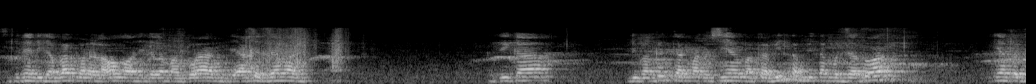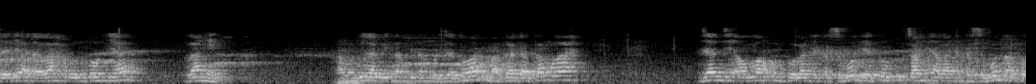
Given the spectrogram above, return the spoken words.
seperti yang digambarkan oleh Allah di dalam Al-Quran di akhir zaman ketika dibangkitkan manusia maka bintang-bintang berjatuhan yang terjadi adalah runtuhnya langit. Apabila bintang-bintang berjatuhan maka datanglah janji Allah untuk langit tersebut yaitu pecahnya langit tersebut atau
